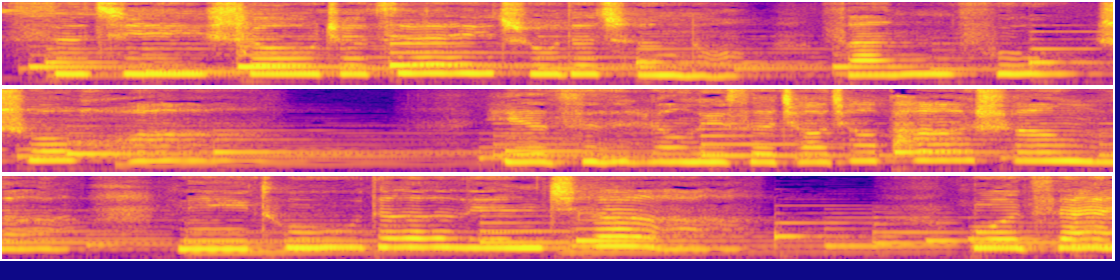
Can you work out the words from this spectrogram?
四季守着最初的承诺，反复说话。叶子让绿色悄悄爬上了泥土的脸颊。我在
